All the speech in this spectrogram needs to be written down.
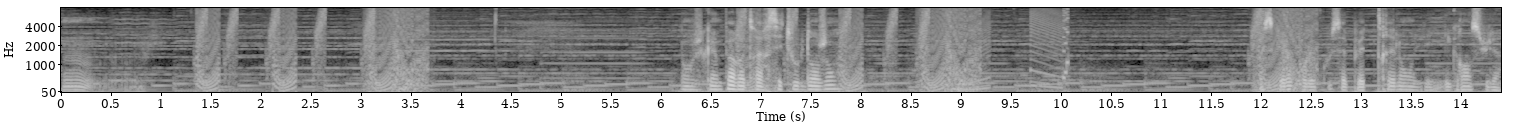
Hmm. Bon, je vais quand même pas retraverser tout le donjon. Parce que là, pour le coup, ça peut être très long. Il est, grand celui-là.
